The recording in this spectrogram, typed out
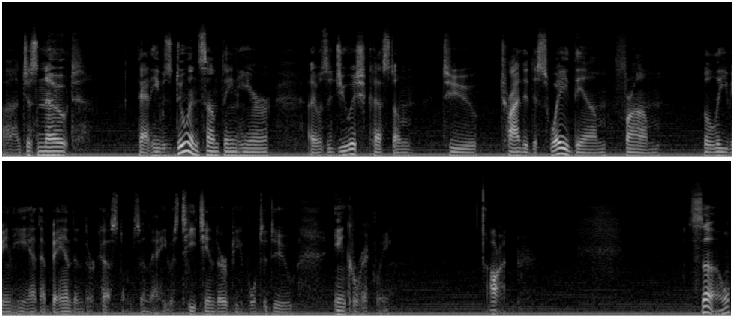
uh, just note that he was doing something here. It was a Jewish custom to try to dissuade them from believing he had abandoned their customs and that he was teaching their people to do incorrectly. All right. So,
